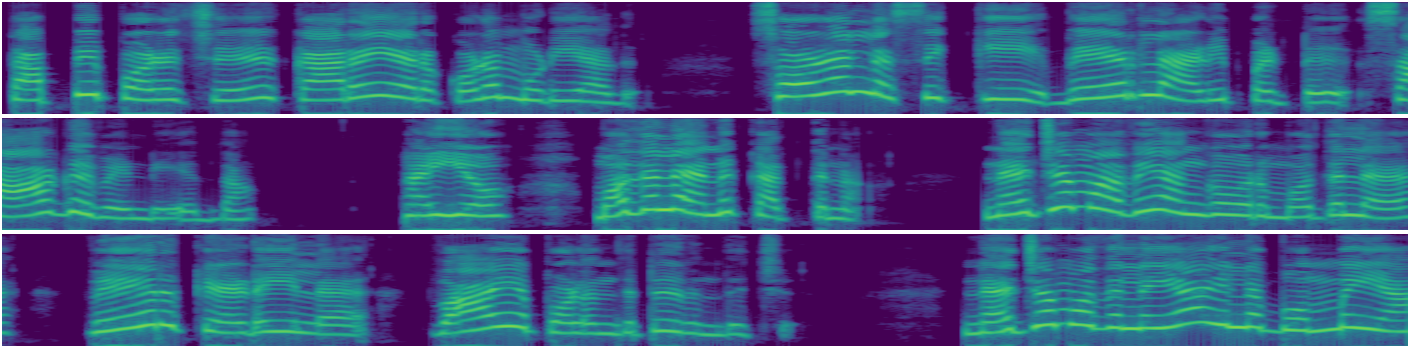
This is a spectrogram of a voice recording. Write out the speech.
தப்பி பொழைச்சு கரையேற கூட முடியாது. சுழல்ல சிக்கி வேர்ல அடிபட்டு சாக வேண்டியதுதான். ஐயோ முதலன்னு கத்துனா. நிஜமாவே அங்க ஒரு முதல வேருக்கு இடையில வாய பொழந்துட்டு இருந்துச்சு. நெஜ முதலையா இல்ல பொம்மையா?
